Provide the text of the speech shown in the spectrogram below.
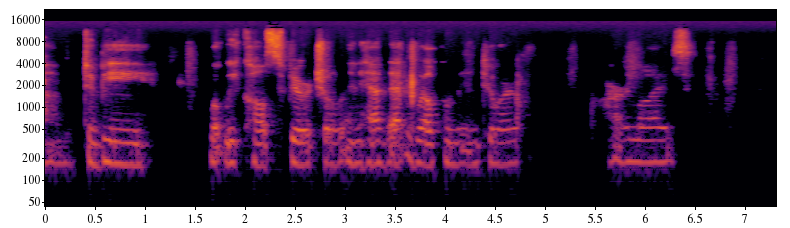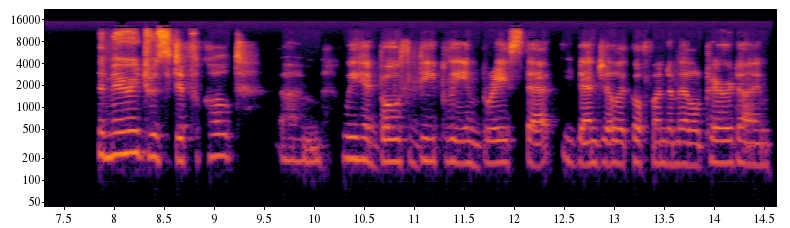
um, to be what we call spiritual and have that welcome into our, our lives. The marriage was difficult. Um, we had both deeply embraced that evangelical fundamental paradigm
